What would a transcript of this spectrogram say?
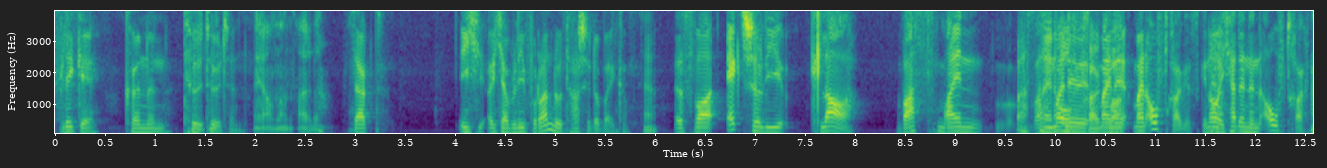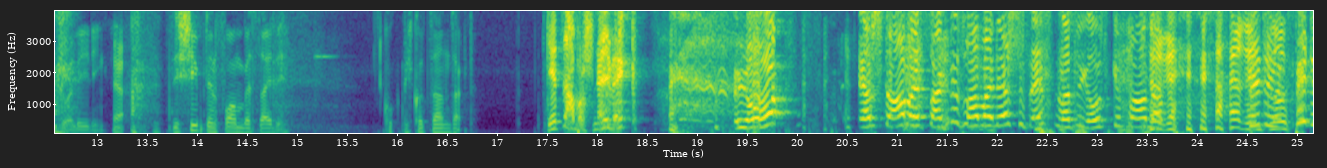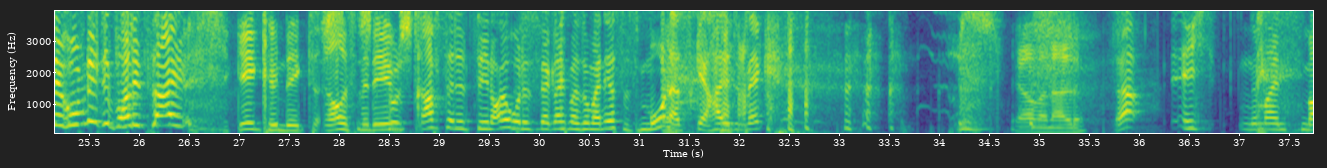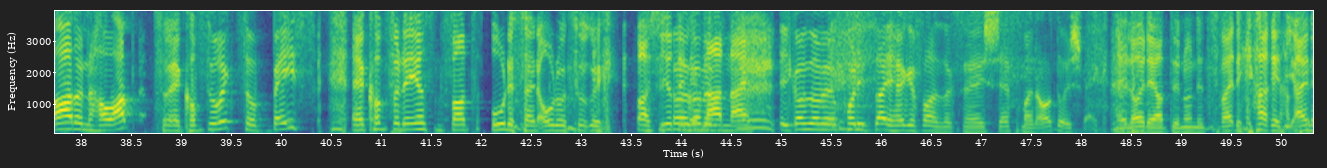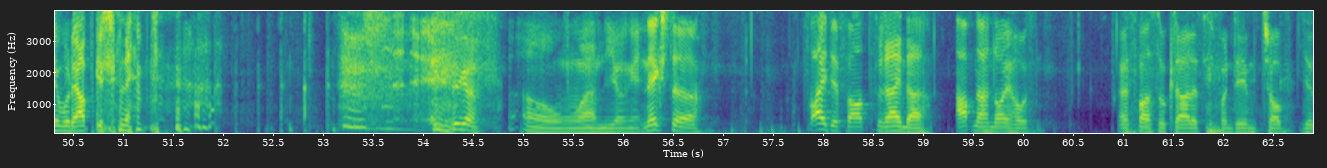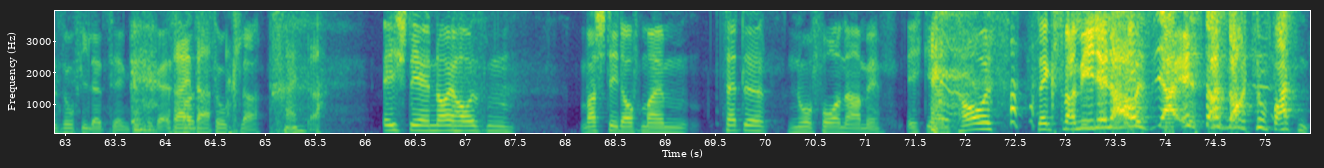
Blicke können Töten. töten. Ja, Mann, Alter. Sagt, ich, ich habe Lieferando-Tasche dabei gehabt. Ja. Es war actually klar, was mein, Was was meine, Auftrag meine, war. mein Auftrag ist. Genau, Ja. ich hatte einen Auftrag zu erledigen. Ja. Sie schiebt den Vorhang beiseite, guckt mich kurz an und sagt, jetzt aber schnell weg! ja, erster Arbeitstag, das war mein erstes Essen, was ich ausgefahren habe. Bitte, los. bitte ruf nicht die Polizei! Gekündigt. Raus mit So dem. Strafzettel 10 Euro, das wäre gleich mal so mein erstes Monatsgehalt weg. Ja, Mann, Alter. Ja, ich nehme meinen Smart und hau ab. So, er kommt, Zurück zur Base. er kommt von der ersten Fahrt ohne sein Auto zurück. Marschiert in den Laden ein. ich komme so mit der Polizei hergefahren und sag so, hey Chef, mein Auto ist weg. Hey Leute, habt ihr noch eine zweite Karre? Die eine wurde abgeschleppt. Digga, Oh Mann, Junge. nächste, zweite Fahrt, Rein da. ab nach Neuhausen. Es war so klar, dass ich von dem Job hier so viel erzählen kann, Digga. Es Rein war da. so klar. Nein, da. Ich stehe in Neuhausen. Was steht auf meinem Zettel? Nur Vorname. Ich gehe ins Haus. Sechs Familienhaus. Ja, ist das noch zu fassen?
